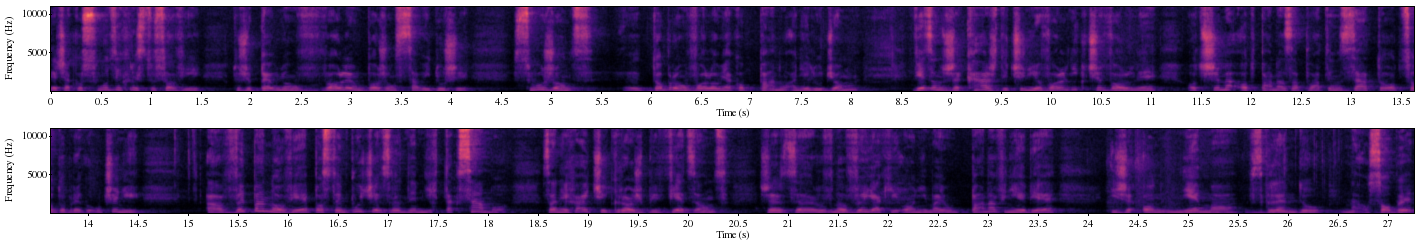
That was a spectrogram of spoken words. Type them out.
lecz jako słudzy Chrystusowi, którzy pełnią wolę Bożą z całej duszy, służąc e, dobrą wolą jako Panu, a nie ludziom, wiedząc, że każdy, czy niewolnik, czy wolny, otrzyma od Pana zapłatę za to, co dobrego uczyni. A wy, panowie, postępujcie względem nich tak samo. Zaniechajcie groźby, wiedząc, że zarówno wy, jak i oni mają Pana w niebie i że On nie ma względu na osoby.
